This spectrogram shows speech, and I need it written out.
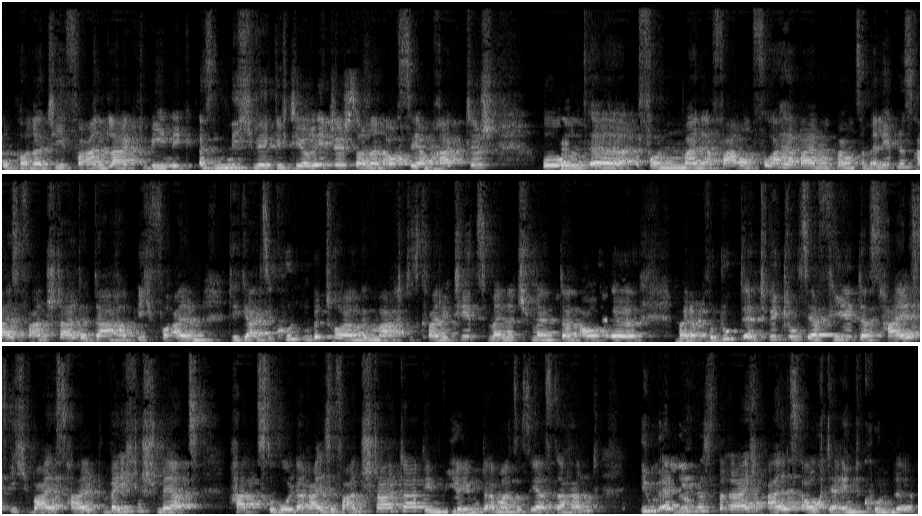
operativ veranlagt, wenig, also nicht wirklich theoretisch, sondern auch sehr Mhm. praktisch. Und äh, von meiner Erfahrung vorher beim, bei unserem Erlebnisreiseveranstalter, da habe ich vor allem die ganze Kundenbetreuung gemacht, das Qualitätsmanagement, dann auch äh, bei der Produktentwicklung sehr viel. Das heißt, ich weiß halt, welchen Schmerz hat sowohl der Reiseveranstalter, den wir Mhm. eben damals aus erster Hand im Erlebnisbereich, als auch der Endkunde.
